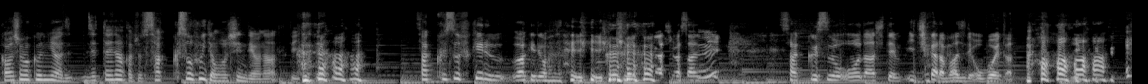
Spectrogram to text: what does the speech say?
川島君には絶対なんかちょっとサックスを吹いてほしいんだよなって言って。サックス吹けるわけではない。川島さんにサックスをオーダーして一からマジで覚えた え、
